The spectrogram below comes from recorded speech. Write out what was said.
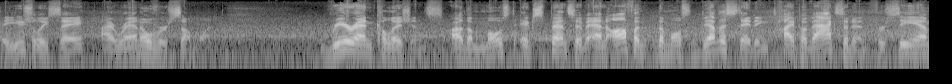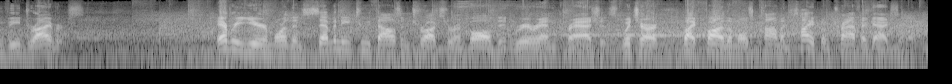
They usually say, I ran over someone. Rear end collisions are the most expensive and often the most devastating type of accident for CMV drivers. Every year, more than 72,000 trucks are involved in rear end crashes, which are by far the most common type of traffic accident.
